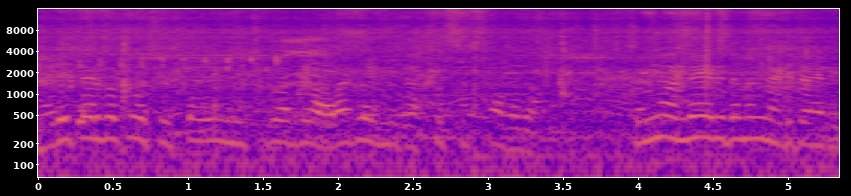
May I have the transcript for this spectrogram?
ನಡೀತಾ ಇರಬೇಕು ಸುಸ್ತಾಗಿ ನಿಲ್ಸ್ಬಾರ್ದು ಅವಾಗಲೇ ನಿಮ್ಗೆ ಜಾಸ್ತಿ ಸುಸ್ತಾಗೋದು ಸುಮ್ಮನೆ ಒಂದೇ ರಿದಮಲ್ಲಿ ನಡೀತಾ ಇರಿ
